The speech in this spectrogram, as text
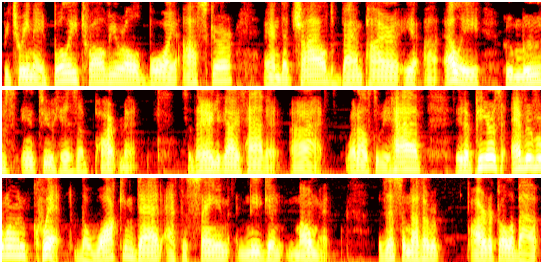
between a bully 12 year old boy, Oskar, and the child vampire uh, Ellie, who moves into his apartment. So there you guys have it. All right. What else do we have? It appears everyone quit The Walking Dead at the same Negan moment. Is this another article about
